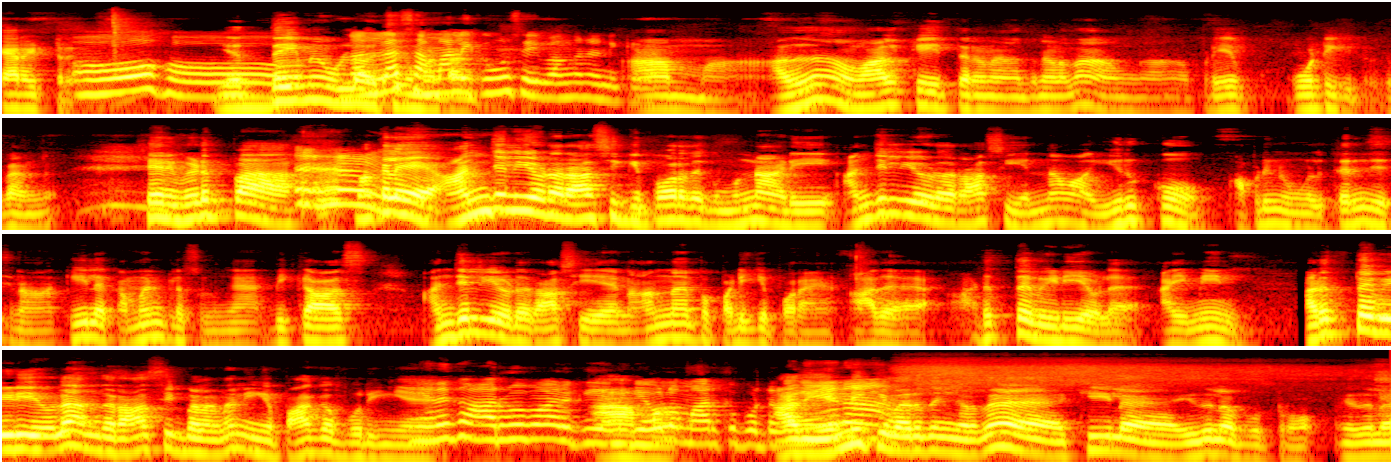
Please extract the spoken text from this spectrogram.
கேரக்டர் ஓஹோ. எதையுமே உள்ள நல்லா. சமாளிக்கவும் செய்வாங்கன்னு நினைக்கிறேன். ஆமா அதுதான் வாழ்க்கை திறன். அதனாலதான் அவங்க அப்படியே ஓட்டிக்கிட்டு இருக்காங்க சரி விடுப்பா. மக்களே அஞ்சலியோட ராசிக்கு போறதுக்கு முன்னாடி அஞ்சலியோட ராசி என்னவா இருக்கும் அப்படின்னு உங்களுக்கு தெரிஞ்சிச்சுன்னா கீழே கமெண்ட்ல சொல்லுங்க. பிகாஸ் அஞ்சலியோட ராசியை நான் தான் இப்ப படிக்க போறேன். அதை அடுத்த வீடியோல ஐ மீன் அடுத்த வீடியோல அந்த ராசி பலனை நீங்க பார்க்க போறீங்க. எனக்கு ஆர்வமா இருக்கு. எனக்கு ஆமா. எவ்வளவு மார்க் அது போட்டுருக்காங்க என்னைக்கு வருதுங்கிறத கீழே இதுல போட்டுருவோம். இதுல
